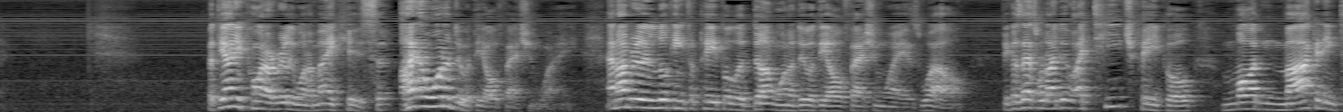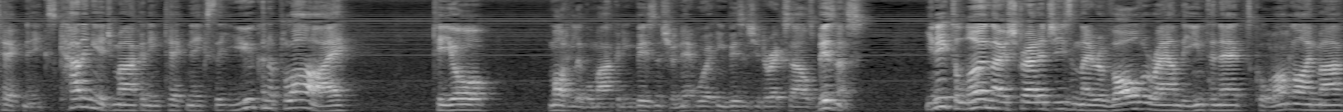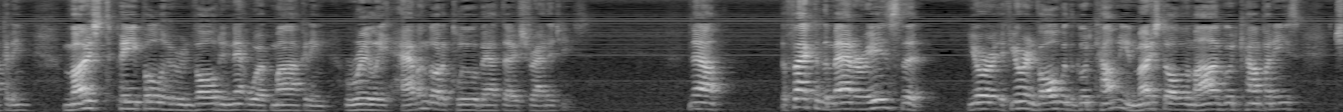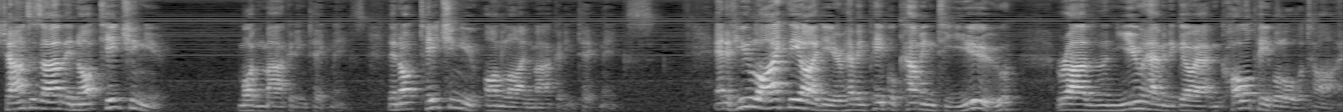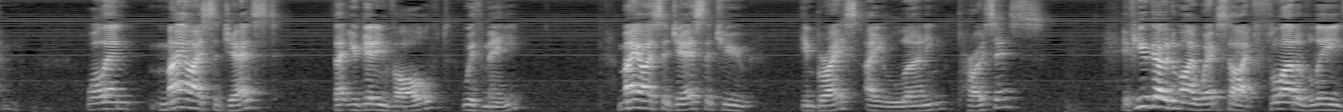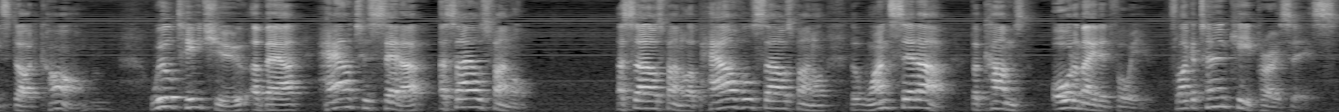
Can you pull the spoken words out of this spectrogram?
But the only point I really want to make is that I don't want to do it the old-fashioned way. And I'm really looking for people that don't want to do it the old-fashioned way as well. Because that's what I do. I teach people modern marketing techniques, cutting-edge marketing techniques that you can apply to your multi-level marketing business, your networking business, your direct sales business. You need to learn those strategies and they revolve around the internet. It's called online marketing. Most people who are involved in network marketing really haven't got a clue about those strategies. Now, the fact of the matter is that you're, if you're involved with a good company, and most of them are good companies, chances are they're not teaching you modern marketing techniques. They're not teaching you online marketing techniques. And if you like the idea of having people coming to you rather than you having to go out and collar people all the time, well then may I suggest that you get involved with me? May I suggest that you embrace a learning process? If you go to my website floodofleads.com, we'll teach you about how to set up a sales funnel. A sales funnel, a powerful sales funnel that once set up becomes automated for you. It's like a turnkey process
